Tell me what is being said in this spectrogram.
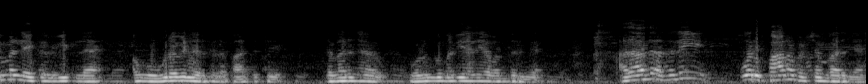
எம்எல்ஏக்கள் வீட்டுல அவங்க உறவினர்களை பார்த்துட்டு இந்த பாருங்க ஒழுங்கு மரியாதையா வந்துருங்க. அதாவது அதுலயும் ஒரு பாரபட்சம் பாருங்க.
